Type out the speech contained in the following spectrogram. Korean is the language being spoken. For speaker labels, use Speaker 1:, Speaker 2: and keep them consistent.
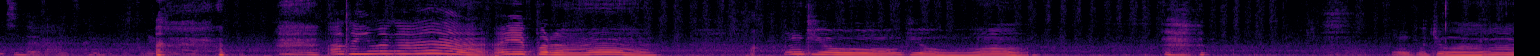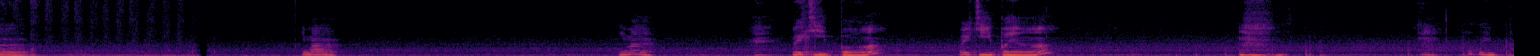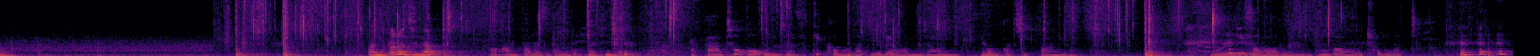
Speaker 1: 내 침대에서.
Speaker 2: 아그 희망아 아 예뻐라 응 귀여워 어, 귀여워 어구 좋아 희망아 희망아 왜 이렇게 이뻐? 왜 이렇게 이뻐요? 아이고 이뻐 안 떨어지나?
Speaker 1: 어, 안 떨어지던데?
Speaker 2: 아 진짜?
Speaker 1: 약간 초보 운전 스티커보다 이게 완전 효과 직방이라. 멀리서 봐도 누가 봐도 초보 같잖아.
